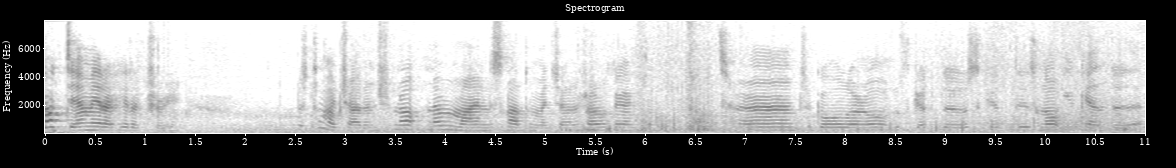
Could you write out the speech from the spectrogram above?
God damn it, I hit a tree. Let's do my challenge. No, never mind. Let's not my challenge. I don't think I can turn to go there. Oh, let's get this, get this. No, you can't do that.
